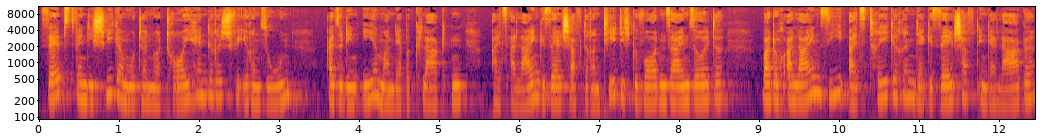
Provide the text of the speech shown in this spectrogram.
Selbst wenn die Schwiegermutter nur treuhänderisch für ihren Sohn, also den Ehemann der Beklagten, als Alleingesellschafterin tätig geworden sein sollte, war doch allein sie als Trägerin der Gesellschaft in der Lage,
